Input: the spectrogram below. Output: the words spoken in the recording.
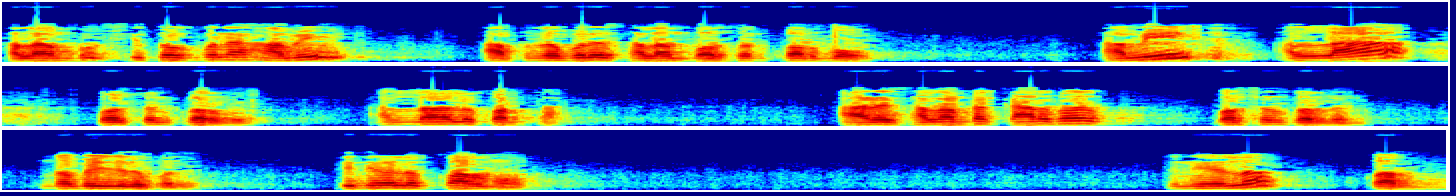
সালাম বর্ষিত হোক মানে আমি আপনার উপরে সালাম বর্ষণ করব। আমি আল্লাহ বর্ষণ করব। আল্লাহ হল কর্তা। আর এই সালামটা কার বর্ষণ করবেন? নবীজির উপরে। তিনি হলো কর্ম। তিনি হলো কর্ম।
